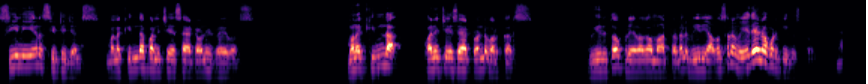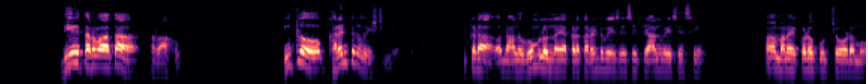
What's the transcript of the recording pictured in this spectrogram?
సీనియర్ సిటిజన్స్ మన కింద పనిచేసేటువంటి డ్రైవర్స్ మన కింద పనిచేసేటువంటి వర్కర్స్ వీరితో ప్రేమగా మాట్లాడాలి. వీరి అవసరం ఏదైనా ఒకటి తీరుస్తూ ఉంటారు దీని తర్వాత రాహు. ఇంట్లో కరెంటును వేస్ట్ చేయొద్దు. ఇక్కడ నాలుగు రూములు ఉన్నాయి. అక్కడ కరెంటు వేసేసి ఫ్యాన్ వేసేసి మనం ఎక్కడో కూర్చోవడము.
